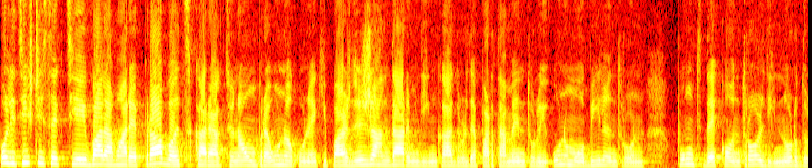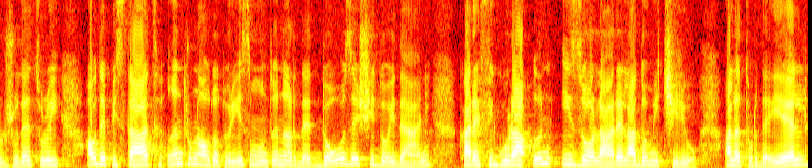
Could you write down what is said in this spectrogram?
Polițiștii secției Valea Mare Pravăț, care acționau împreună cu un echipaj de jandarmi din cadrul departamentului un mobil într-un punct de control din nordul județului, au depistat într-un autoturism un tânăr de 22 de ani care figura în izolare la domiciliu. Alături de el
